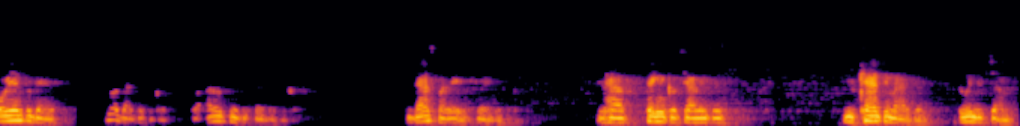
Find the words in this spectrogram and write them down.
Oriental dance, it's not that difficult. Well, I don't think it's that difficult. Dance ballet is very difficult. You have technical challenges. You can't imagine doing these jumps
